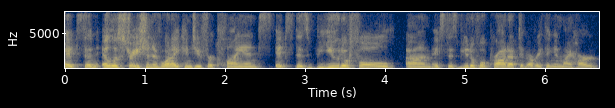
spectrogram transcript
it's an illustration of what I can do for clients. It's this beautiful, um, it's this beautiful product of everything in my heart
